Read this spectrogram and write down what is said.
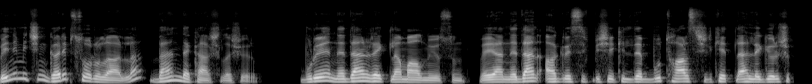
benim için garip sorularla ben de karşılaşıyorum. Buraya neden reklam almıyorsun veya neden agresif bir şekilde bu tarz şirketlerle görüşüp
